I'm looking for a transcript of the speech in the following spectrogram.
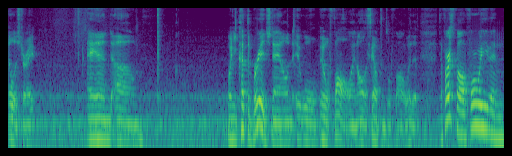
illustrate. And um, when you cut the bridge down, it will it will fall, and all the skeletons will fall with it. So first of all, before we even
